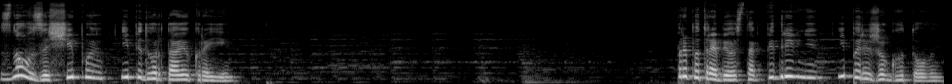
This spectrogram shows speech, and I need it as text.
Знову защіпую і підгортаю краї. При потребі ось так підрівнюю і пиріжок готовий.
